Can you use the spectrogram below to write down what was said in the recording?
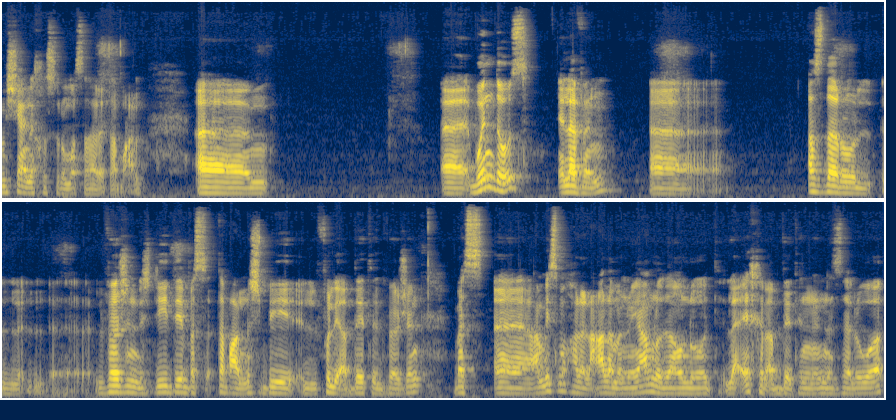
مش يعني خسروا مصاري طبعا. Windows 11 آه، أصدروا ال version الجديدة بس طبعا مش بال fully updated version بس آه، عم يسمحوا للعالم إنه يعملوا download لآخر update هن نزلوها.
